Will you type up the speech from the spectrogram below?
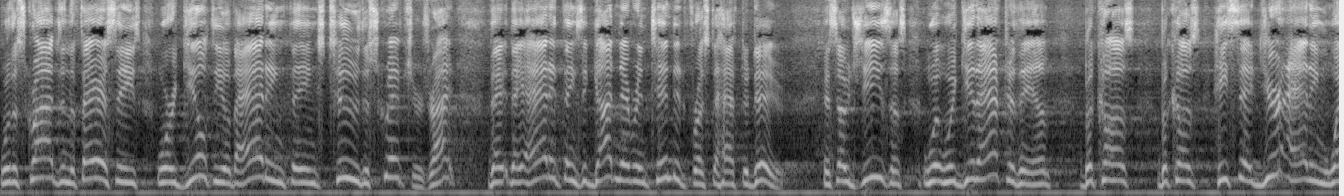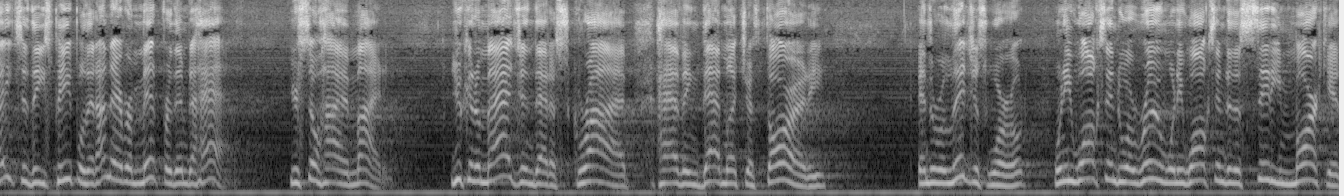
Well, the scribes and the Pharisees were guilty of adding things to the scriptures, right? They, they added things that God never intended for us to have to do. And so Jesus would, would get after them because, because he said, You're adding weight to these people that I never meant for them to have. You're so high and mighty. You can imagine that a scribe having that much authority in the religious world, when he walks into a room, when he walks into the city market,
